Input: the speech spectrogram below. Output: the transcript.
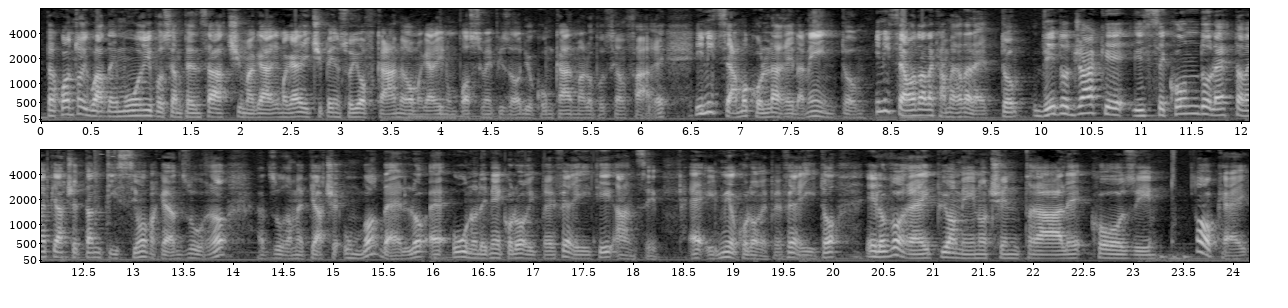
per quanto riguarda i muri possiamo pensarci, magari, magari ci penso io off camera o magari in un prossimo episodio con calma lo possiamo fare. Iniziamo con l'arredamento. Iniziamo dalla camera da letto. Vedo già che il secondo letto a me piace tantissimo perché è azzurro. Azzurro a me piace un bordello, è uno dei miei colori preferiti, anzi è il mio colore preferito e lo vorrei più o meno centrale così. Ok e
